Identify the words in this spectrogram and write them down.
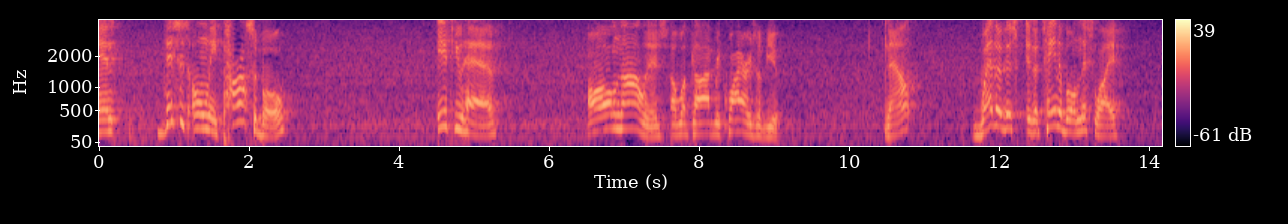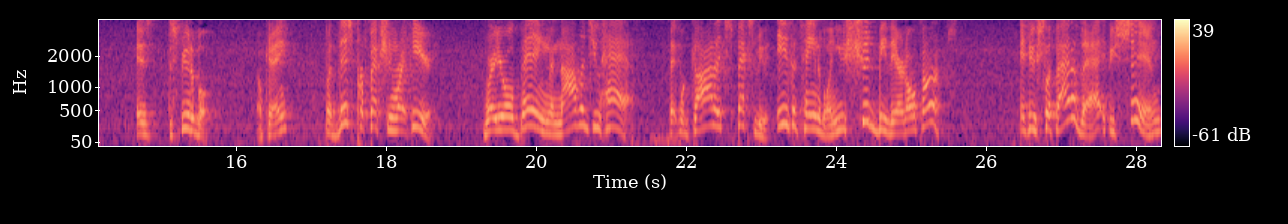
And this is only possible if you have all knowledge of what God requires of you. Now, whether this is attainable in this life is disputable. Okay? But this perfection right here, where you're obeying the knowledge you have that what God expects of you is attainable and you should be there at all times. If you slip out of that, if you sin,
